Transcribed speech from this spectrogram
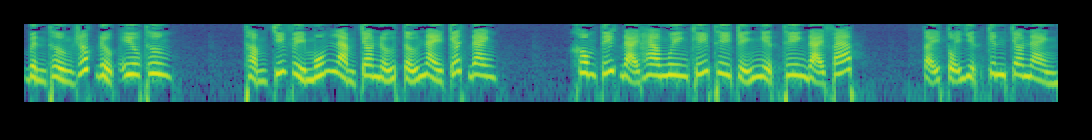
bình thường rất được yêu thương. Thậm chí vì muốn làm cho nữ tử này kết đan. Không tiếc đại hao nguyên khí thi triển nghịch thiên đại pháp. Tẩy tuổi dịch kinh cho nàng.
